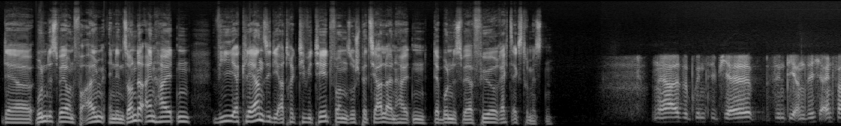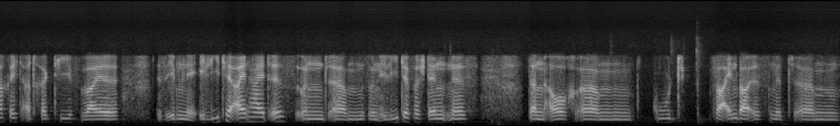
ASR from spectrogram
der Bundeswehr und vor allem in den Sondereinheiten. Wie erklären Sie die Attraktivität von so Spezialeinheiten der Bundeswehr für Rechtsextremisten? Ja, also prinzipiell sind die an sich einfach recht attraktiv, weil es eben eine Eliteeinheit ist und ähm, so ein Eliteverständnis dann auch ähm, gut vereinbar ist mit ähm,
